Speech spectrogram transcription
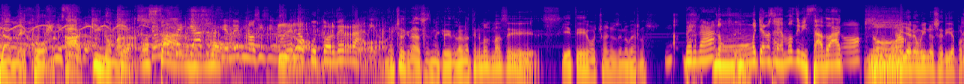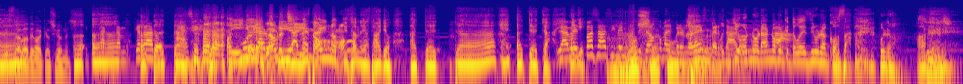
La Mejor. Aquí nomás. Yo no sé qué haces haciendo hipnosis si no eres No. locutor de radio. Muchas gracias, mi querida Laura. Tenemos más de 7, 8 años de no vernos. ¿Verdad? No, ya nos habíamos divisado aquí. No, ella no vino ese día porque estaba de vacaciones. Exactamente. Qué raro. Oye, Muy yo ya, raro. ya me estaba hipnotizando, ya estaba yo. Ah, ta, ta, ah, ta, ta. La vez Oye, pasada sí la hipnotizaron, comadre, pero no la despertaron. Yo, Nora, no, porque te voy a decir una cosa. Bueno, a ¿Qué? ver.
